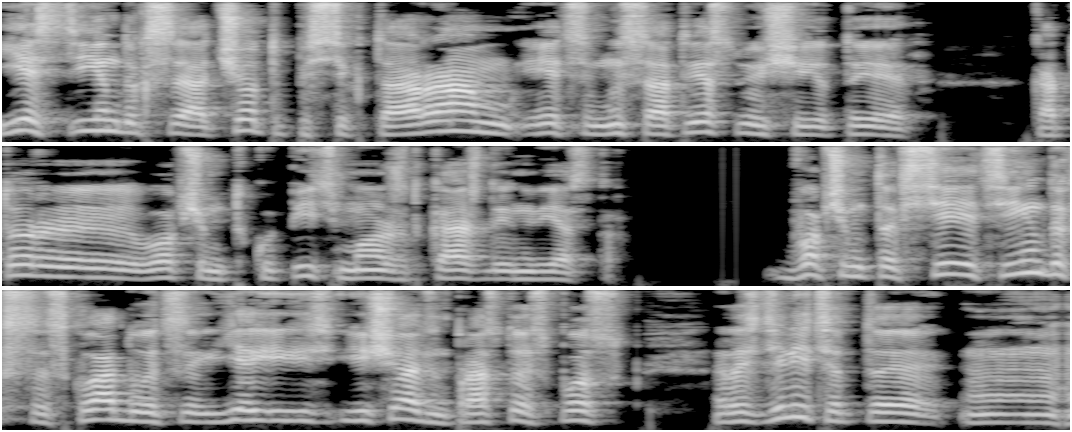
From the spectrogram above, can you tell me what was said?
есть индексы, отчеты по секторам, этим и соответствующие ETF, которые, в общем-то, купить может каждый инвестор. В общем-то, все эти индексы складываются... Еще один простой способ разделить это э,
